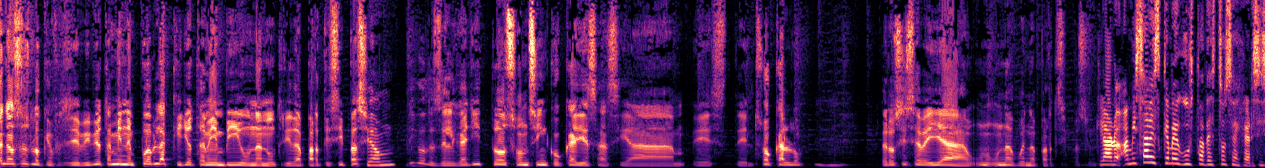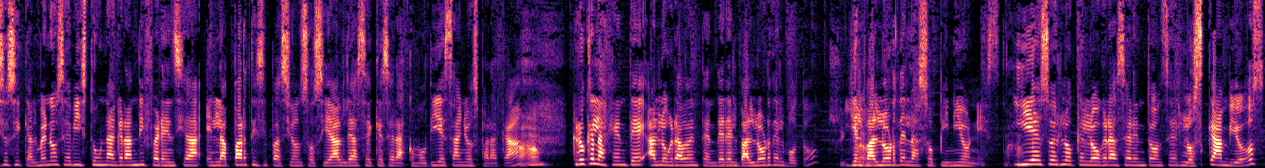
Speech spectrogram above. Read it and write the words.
Bueno, eso es lo que se vivió también en Puebla, que yo también vi una nutrida participación. Digo, desde el Gallito son cinco calles hacia este, el Zócalo. Pero sí se veía una buena participación. Claro, a mí sabes qué me gusta de estos ejercicios y que al menos he visto una gran diferencia en la participación social de hace que será como 10 años para acá. Creo que la gente ha logrado entender el valor del voto y el valor de las opiniones. Y eso es lo que logra hacer entonces los cambios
